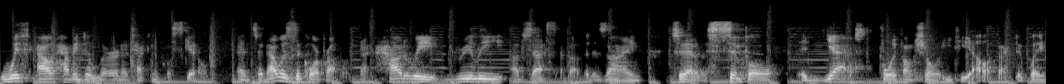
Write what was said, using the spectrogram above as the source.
without having to learn a technical skill? And so that was the core problem. How do we really obsess about the design so that it was simple and yet fully functional ETL effectively?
